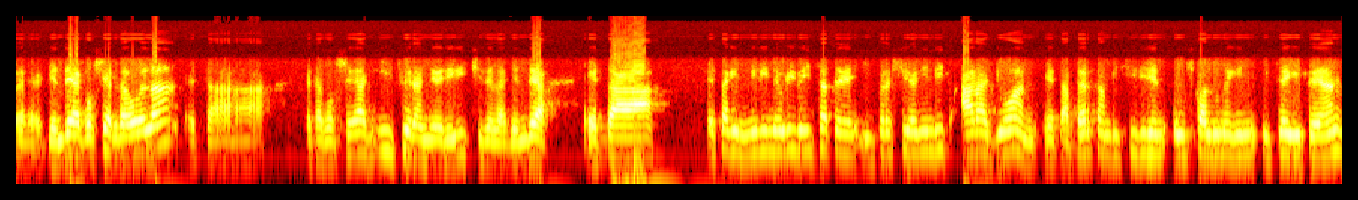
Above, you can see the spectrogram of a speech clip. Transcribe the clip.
e, jendeak gozeak dagoela, eta eta gozeak hiltzeraino iritsi dela jendea. Eta ez dakit, niri neuri behintzate impresio egin dit, ara joan eta bertan bizi diren euskaldun egin hitz egitean,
